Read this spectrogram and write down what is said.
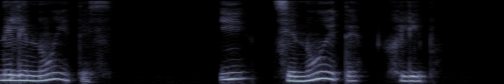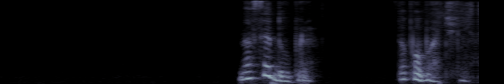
не лінуєтесь і цінуєте хліб. На все добре. До побачення.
